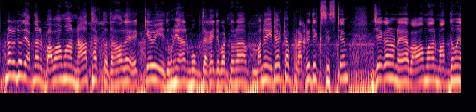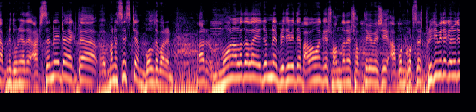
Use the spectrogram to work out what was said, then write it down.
আপনার যদি আপনার বাবা মা না থাকতো, তাহলে কেউই দুনিয়ার মুখ দেখাইতে পারতো না। মানে এটা একটা প্রাকৃতিক সিস্টেম যে কারণে বাবা মার মাধ্যমে আপনি দুনিয়াতে আসছেন, এটা একটা মানে সিস্টেম বলতে পারেন। আর মন আল্লাহ তালা এই জন্যে পৃথিবীতে বাবা মাকে সন্তানের সব থেকে বেশি আপন করছে। পৃথিবীতে কেউ যদি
